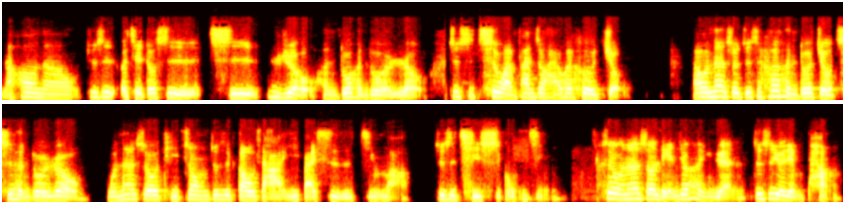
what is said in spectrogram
然后呢，就是而且都是吃肉，很多很多的肉，就是吃完饭之后还会喝酒。然后我那时候就是喝很多酒，吃很多肉。我那时候体重就是高达一百四十斤嘛，就是七十公斤。所以我那时候脸就很圆，就是有点胖。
